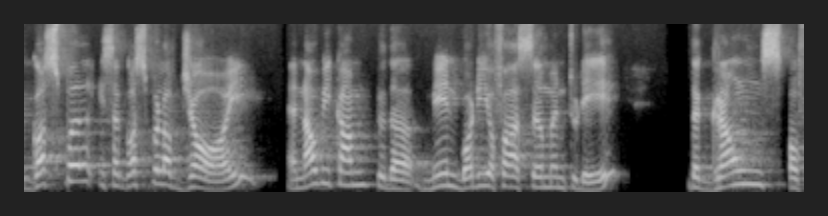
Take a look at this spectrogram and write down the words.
gospel is a gospel of joy. And now we come to the main body of our sermon today the grounds of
